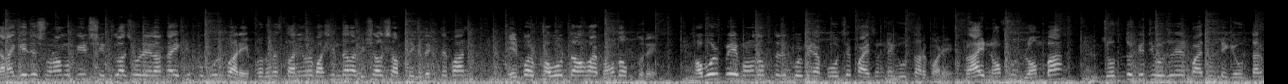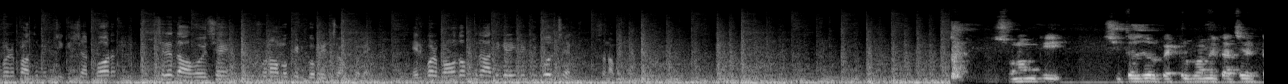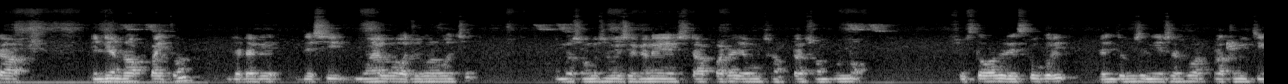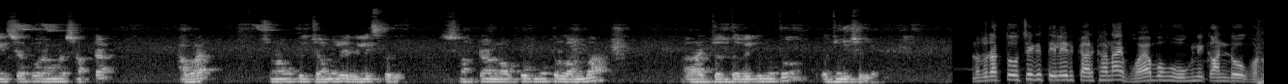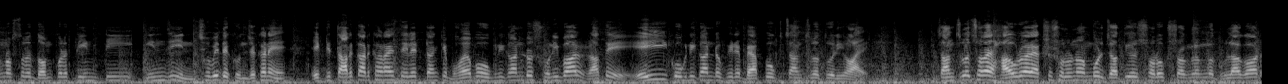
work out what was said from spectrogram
জানা গিয়েছে, সোনামুখীর শীতলাঝোড় এলাকায় একটি পুকুর পাড়ে প্রথমে স্থানীয় বাসিন্দারা বিশাল সাপটিকে দেখতে পান, এরপর খবর দেওয়া হয় বন দপ্তরে খবর পেয়ে বন দপ্তরের কর্মীরা পৌঁছে পাইথনটিকে উদ্ধার করে। প্রায় ন ফুট লম্বা, চোদ্দ কেজি ওজনের পাইথনটিকে উদ্ধার করে প্রাথমিক চিকিৎসার পর ছেড়ে দেওয়া হয়েছে সোনামুখীর গভীর জঙ্গলে। এরপর বন দপ্তরের আধিকারিকরা কি বলছেন শোনাবো সোনামুখী শীতলজোর পেট্রোল পাম্পের কাছে একটা ইন্ডিয়ান রক পাইথন যেটাকে দেশি ময়াল বা অজগর বলছে। আমরা সঙ্গে সঙ্গে সেখানে স্টাফ পাঠাই এবং সাপটা সম্পূর্ণ সুস্থভাবে রেস্কিউ করি। রেঞ্জ অফিসে নিয়ে আসার পর, প্রাথমিক চিকিৎসার পর আমরা সাপটা আবার সোনামুখীর জঙ্গলে রিলিজ করি। সাপটা ন ফুট মতো লম্বা আর চোদ্দ কেজি মতো ওজন ছিল নজর রাখতে হচ্ছে একটি তেলের কারখানায় ভয়াবহ অগ্নিকাণ্ড। ঘটনাস্থলে দম করে তিনটি ইঞ্জিন। ছবি দেখুন, যেখানে একটি তার কারখানায় তেলের ট্যাঙ্কে ভয়াবহ অগ্নিকাণ্ড। শনিবার রাতে এই অগ্নিকাণ্ড ঘিরে ব্যাপক চাঞ্চল্য তৈরি হয়। চাঞ্চল্য ছড়ায় হাওড়ার একশো ষোলো নম্বর জাতীয় সড়ক সংলগ্ন ধুলাগড়।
